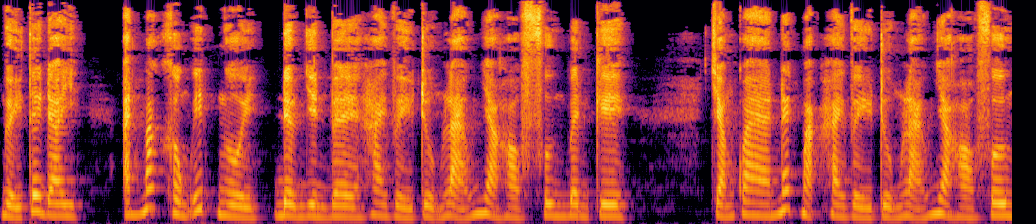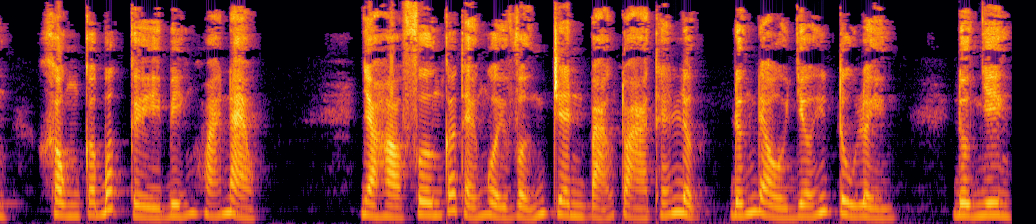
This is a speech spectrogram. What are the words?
Nghĩ tới đây, ánh mắt không ít người đều nhìn về hai vị trưởng lão nhà họ Phương bên kia. Chẳng qua nét mặt hai vị trưởng lão nhà họ Phương không có bất kỳ biến hóa nào. Nhà họ Phương có thể ngồi vững trên bảo tọa thế lực đứng đầu giới tu luyện. Đương nhiên,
